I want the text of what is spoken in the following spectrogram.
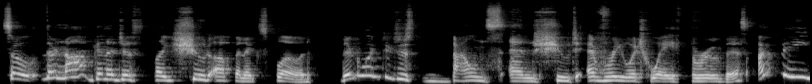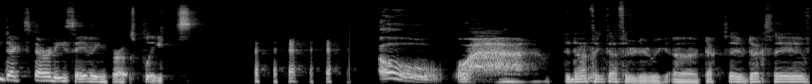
So they're not gonna just like shoot up and explode. They're going to just bounce and shoot every which way through this. I'm dexterity saving throws, please. Oh, did not think that through, did we? Uh, duck save, duck save.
